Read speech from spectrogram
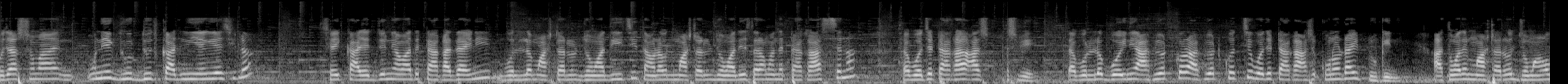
ওজার সময় অনেক দূর দূর কাজ নিয়ে গিয়েছিল। সেই কাজের জন্য আমাদের টাকা দেয়নি। বলল মাস্টার জমা দিয়েছি। তা আমরা মাস্টার জমা দিয়েছি তারা আমাদের টাকা আসছে না? তা বলছে টাকা আসবে। তা বলল বই নিয়ে আপিওট করো আপিওট করছি। বলছে টাকা আস কোনোটাই ঢুকিনি। আর তোমাদের মাস্টারও জমাও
